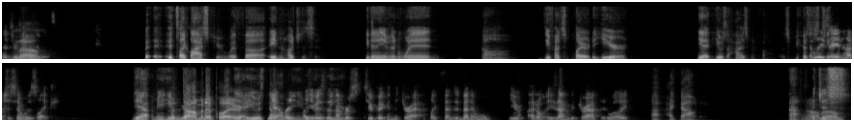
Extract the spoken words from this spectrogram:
It's No. But it- it's like last year with uh, Aidan Hutchinson. He didn't even win um, Defensive Player of the Year, yet he was a Heisman finalist because At least team- Aidan Hutchinson was like, Yeah, I mean he a dominant player. Yeah, he was yeah, dominant. like, like he was the lead. number two pick in the draft. Like Stetson Bennett will. You, I don't. He's not gonna get drafted, will he? I, I doubt it. Ah, I it don't just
